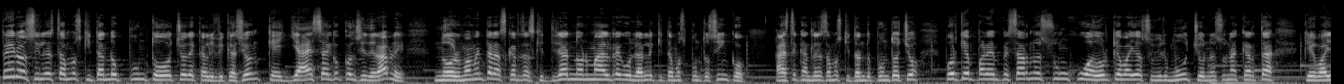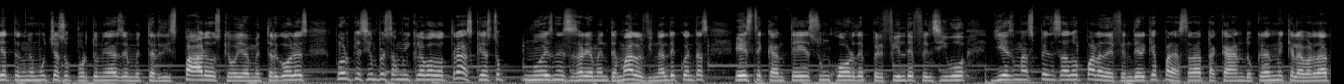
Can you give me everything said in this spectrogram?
pero sí le estamos quitando punto 8 de calificación, que ya es algo considerable. Normalmente a las cartas que tiran normal, regular, le quitamos punto 5. A este Kanté le estamos quitando punto 8, porque para empezar no es un jugador que vaya a subir mucho, no es una carta que vaya a tener muchas oportunidades de meter disparos, que vaya a meter goles, porque siempre está muy clavado atrás, que esto no es necesariamente malo. Al final de cuentas, este Kanté es un jugador de perfil defensivo y es más pensado para defender que para estar atacando Créanme que la verdad,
